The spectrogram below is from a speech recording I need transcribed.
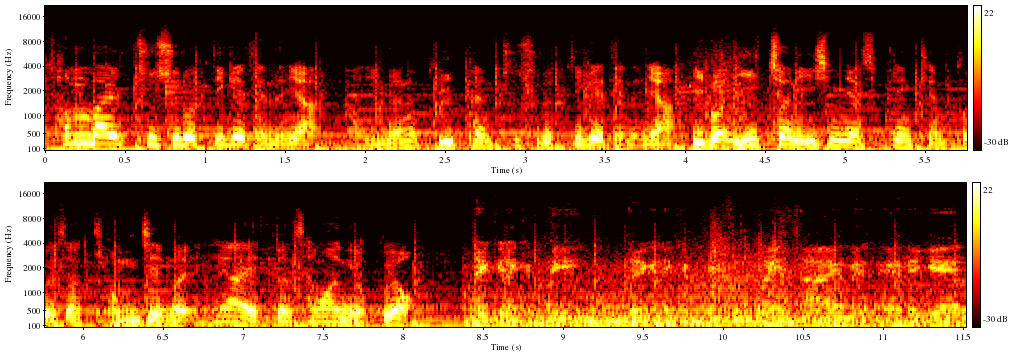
선발 투수로 뛰게 되느냐 아니면 불펜 투수로 뛰게 되느냐 이번 2020년 스프링 캠프에서 경쟁을 해야 했던 상황이었고요. They're going to compete. They're going to compete for playing time, and, and again,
